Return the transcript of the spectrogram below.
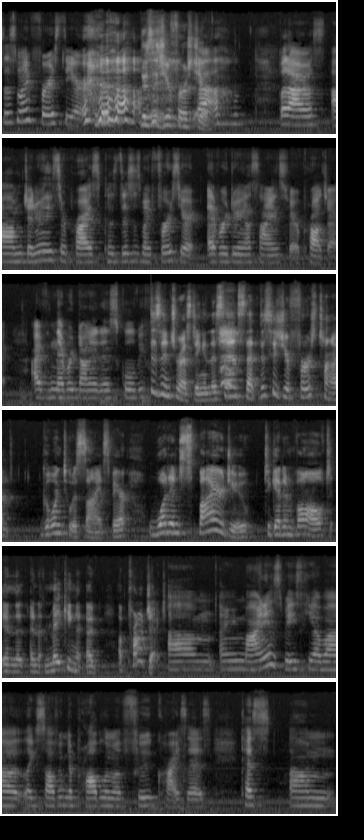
This is my first year. This is your first year. Yeah. But I was um, genuinely surprised because this is my first year ever doing a science fair project. I've never done it in school before. This is interesting in the sense that this is your first time going to a science fair. What inspired you to get involved in, the, in making a, a project? Um, I mean, mine is basically about like solving the problem of food crisis, because um,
